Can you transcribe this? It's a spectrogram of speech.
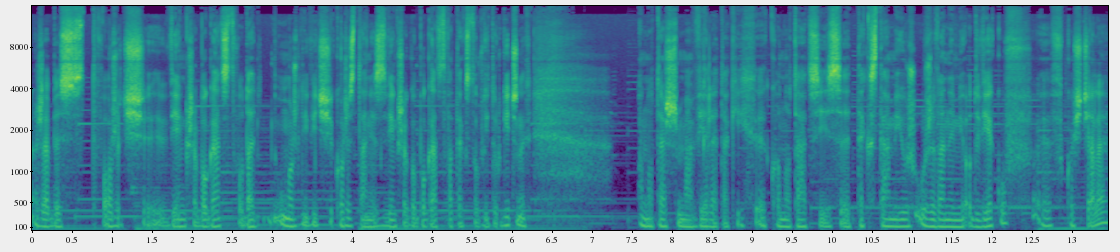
żeby stworzyć większe bogactwo, dać, umożliwić korzystanie z większego bogactwa tekstów liturgicznych. Ono też ma wiele takich konotacji z tekstami już używanymi od wieków w Kościele.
